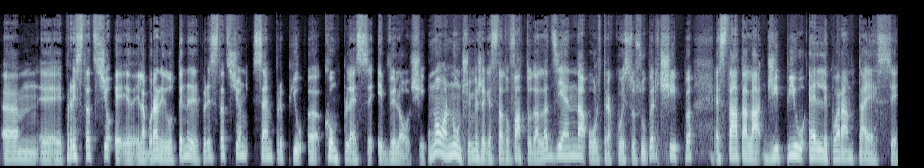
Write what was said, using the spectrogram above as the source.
ehm, eh, prestazioni eh, elaborare ed ottenere prestazioni sempre più eh, complesse e veloci. Un nuovo annuncio invece che è stato fatto dall'azienda oltre a questo super chip è stata la GPU L40S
